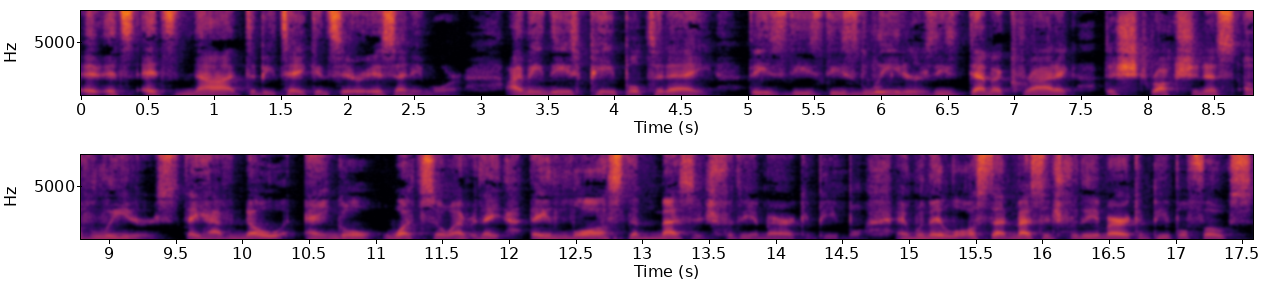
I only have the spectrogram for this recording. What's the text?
It, it's it's not to be taken serious anymore. I mean these people today these these these leaders, these democratic destructionists of leaders. They have no angle whatsoever. They they lost the message for the American people. And when they lost that message for the American people, folks,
